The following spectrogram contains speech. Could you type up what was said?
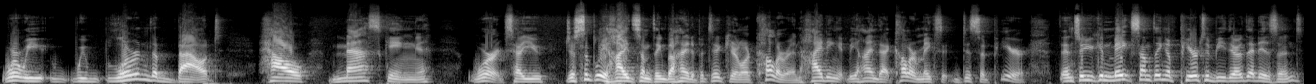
where we, we learned about how masking works, how you just simply hide something behind a particular color, and hiding it behind that color makes it disappear. And so you can make something appear to be there that isn't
